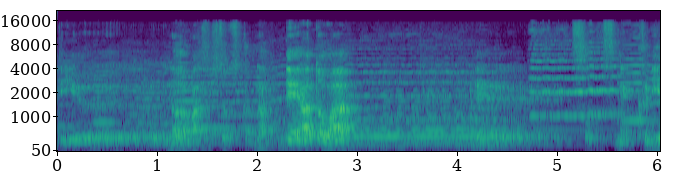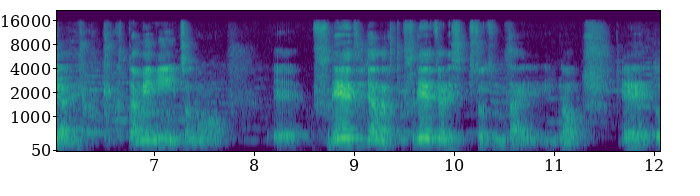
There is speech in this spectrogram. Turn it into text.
ていうのがまず一つかな。で、あとは、えー、そうですね、クリアに弾くために、その、えー、フレーズじゃなくて、フレーズより一つの単位の、え、ー、と、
